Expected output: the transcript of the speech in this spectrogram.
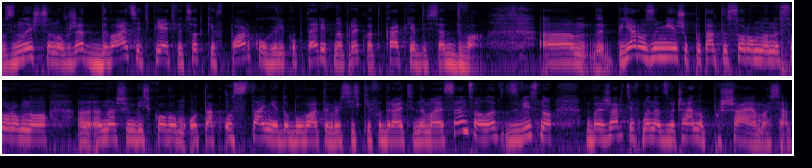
знищено вже 25% парку гелікоптерів, наприклад, К-52. Е, Я розумію, що питати соромно, не соромно нашим військовим отак останнє добувати в Російській Федерації немає сенсу, але звісно, без жартів ми надзвичайно пишаємося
